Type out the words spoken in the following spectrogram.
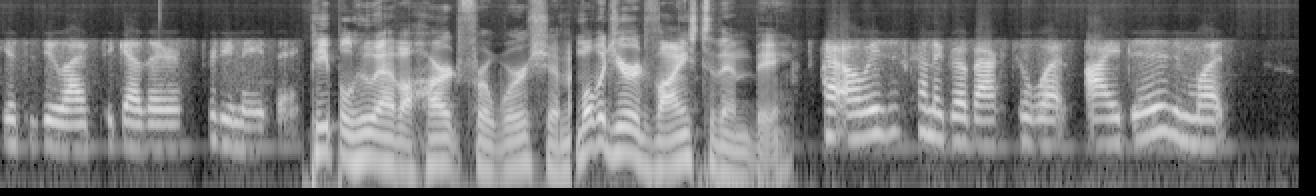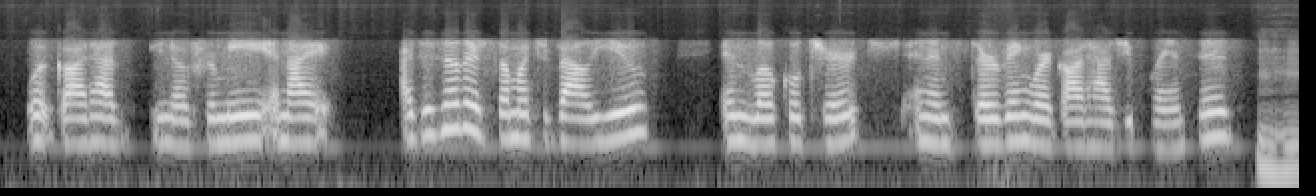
Get to do life together. It's pretty amazing. People who have a heart for worship, what would your advice to them be? I always just kind of go back to what I did and what what God had, you know, for me. And I I just know there's so much value in local church and in serving where God has you planted. hmm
